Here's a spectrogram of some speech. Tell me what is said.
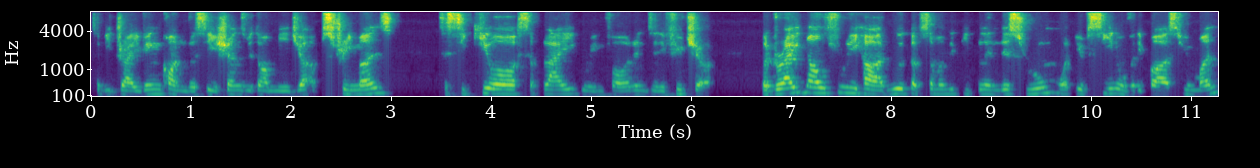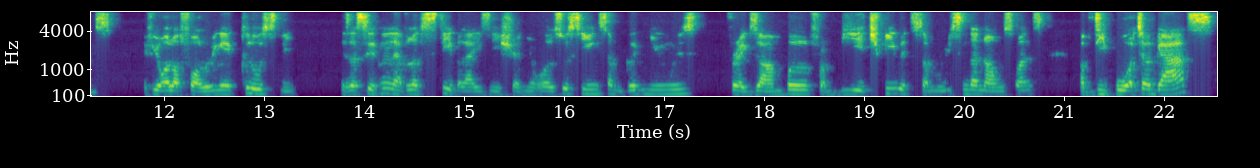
to be driving conversations with our major upstreamers to secure supply going forward into the future. But right now, through the hard work of some of the people in this room, what you've seen over the past few months, if you all are following it closely, is a certain level of stabilization. You're also seeing some good news, for example, from BHP with some recent announcements of deep water gas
